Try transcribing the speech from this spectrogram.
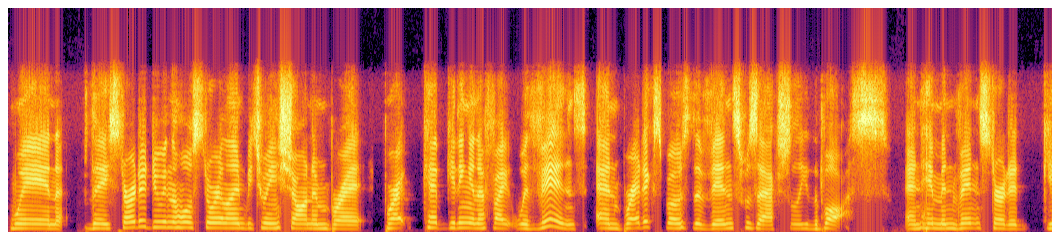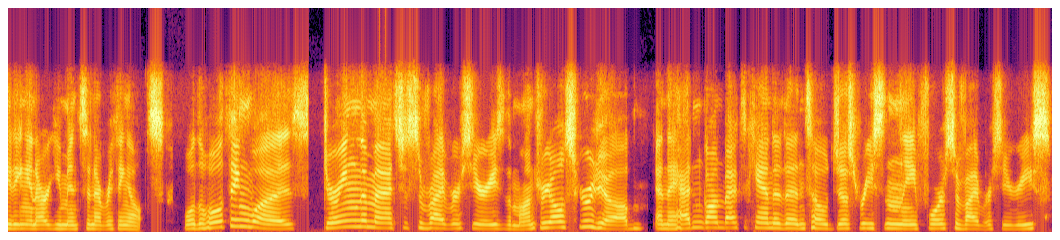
When they started doing the whole storyline between Shawn and Bret, Bret kept getting in a fight with Vince, and Bret exposed that Vince was actually the boss. And him and Vince started getting in arguments and everything else. Well, the whole thing was during the match of Survivor Series, the Montreal Screwjob, and they hadn't gone back to Canada until just recently for Survivor Series.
